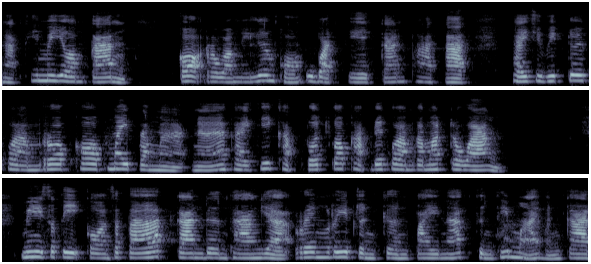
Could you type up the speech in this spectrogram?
หนักๆที่ไม่ยอมกัน ก็ระวังในเรื่องของอุบัติเหตุการผ่าตัด ใช้ชีวิตด้วยความรอบคอบไม่ประมาทนะ ใครที่ขับรถก็ขับด้วยความระมัดระวัง มีสติก่อนสตาร์ทการเดินทางอย่าเร่งรีบจนเกินไปนักถึงที่หมายเหมือนกัน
